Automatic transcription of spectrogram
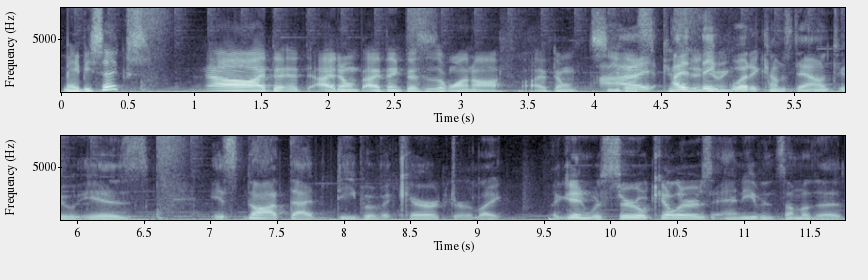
maybe six? no. I, d- I don't. I think this is a one-off. I don't see I, this I continuing. think what it comes down to is it's not that deep of a character. Like again, with serial killers and even some of the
